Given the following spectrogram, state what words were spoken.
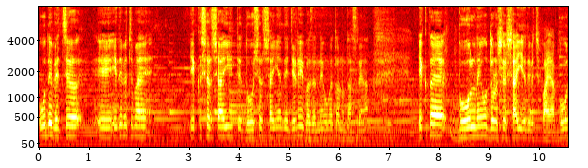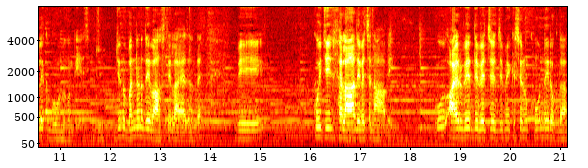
ਉਹਦੇ ਵਿੱਚ ਇਹ ਇਹਦੇ ਵਿੱਚ ਮੈਂ ਇੱਕ ਸਰਸ਼ਾਈ ਤੇ ਦੋ ਸਰਸ਼ਾਈਆਂ ਦੇ ਜਿਹੜੇ ਵਜ਼ਨ ਨੇ ਉਹ ਮੈਂ ਤੁਹਾਨੂੰ ਦੱਸ ਰਿਹਾ। ਇੱਕ ਤਾਂ ਬੋਲ ਨੇ ਉਹ ਦੋ ਸਰਸ਼ਾਈ ਇਹਦੇ ਵਿੱਚ ਪਾਇਆ। ਬੋਲ ਇੱਕ ਗੂੰਦ ਹੁੰਦੀ ਹੈ ਜੀ। ਜਿਹਨੂੰ ਬੰਨਣ ਦੇ ਵਾਸਤੇ ਲਾਇਆ ਜਾਂਦਾ ਹੈ ਵੀ ਕੋਈ ਚੀਜ਼ ਫੈਲਾ ਦੇ ਵਿੱਚ ਨਾ ਆਵੇ। ਉਹ ਆਯੁਰਵੇਦ ਦੇ ਵਿੱਚ ਜਿਵੇਂ ਕਿਸੇ ਨੂੰ ਖੂਨ ਨਹੀਂ ਰੁਕਦਾ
